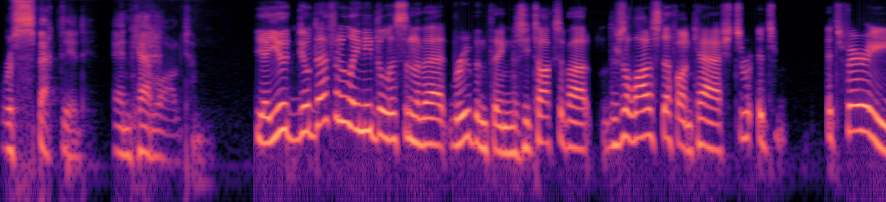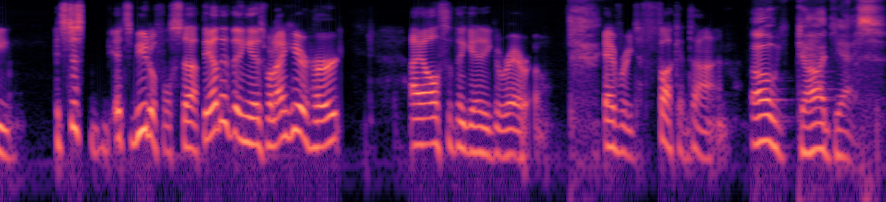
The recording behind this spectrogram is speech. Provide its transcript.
respected and cataloged. Yeah, you you'll definitely need to listen to that Rubin thing because he talks about. There's a lot of stuff on Cash. It's it's it's very. It's just it's beautiful stuff. The other thing is when I hear Hurt, I also think Eddie Guerrero, every fucking time. Oh God, yes.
